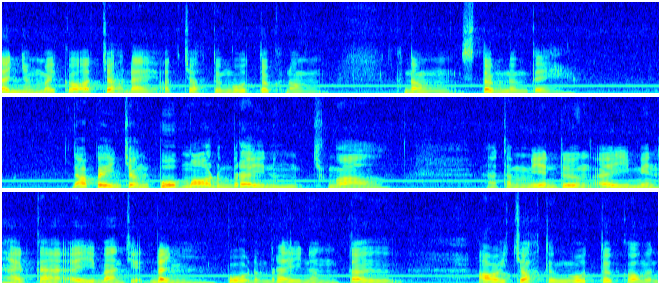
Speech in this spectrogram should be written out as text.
ដេញយ៉ាងម៉េចក៏អត់ចោះដែរអត់ចោះទៅងូតទៅក្នុងក្នុងស្ទឹងហ្នឹងទេដល់ពេលអញ្ចឹងពួកមកដំរីហ្នឹងឆ្ងល់ថាមានរឿងអីមានហេតុការអីបានជាដេញពួកដំរីហ្នឹងទៅឲ្យចោះទៅងូតទៅក៏មិន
